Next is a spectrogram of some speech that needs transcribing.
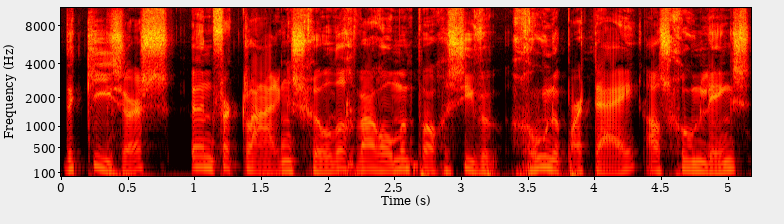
de kiezers een verklaring schuldig waarom een progressieve groene partij als GroenLinks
